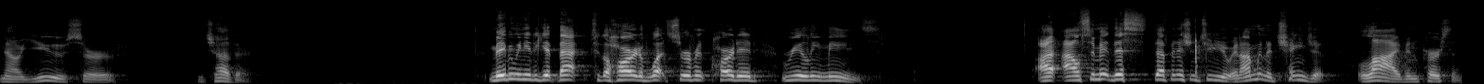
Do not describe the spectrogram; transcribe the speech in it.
now you serve each other. Maybe we need to get back to the heart of what servant hearted really means. I, will submit this definition to you, and I'm going to change it live in person.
